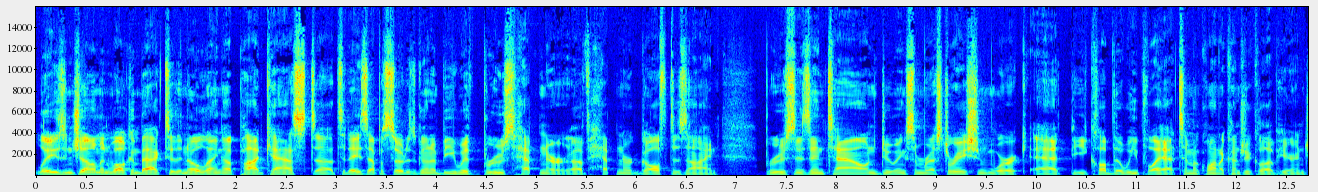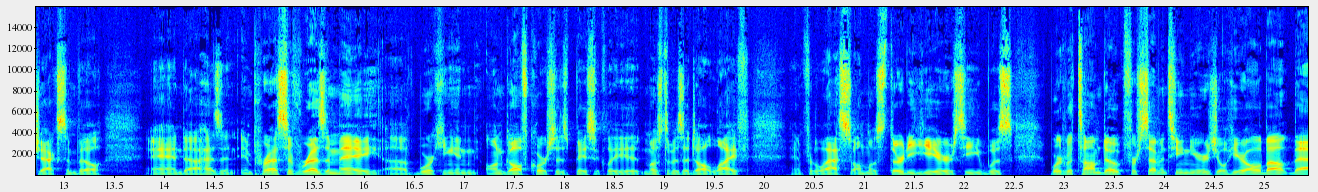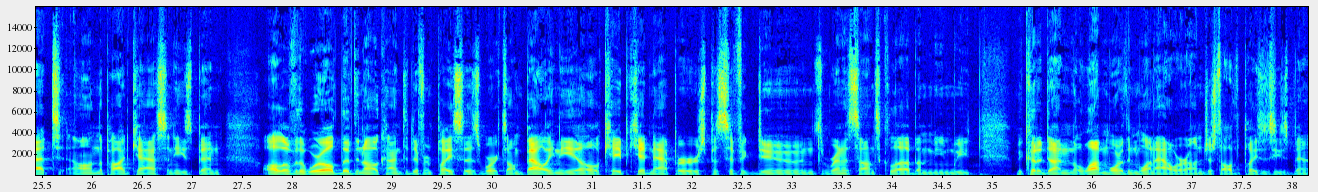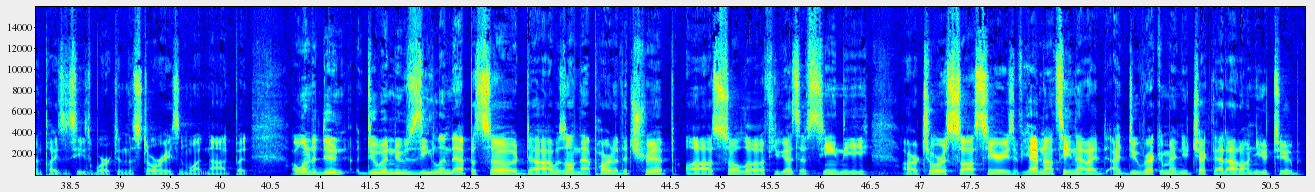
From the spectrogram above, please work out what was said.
Ladies and gentlemen, welcome back to the No Laying Up podcast. Uh, today's episode is going to be with Bruce Hepner of Hepner Golf Design. Bruce is in town doing some restoration work at the club that we play at, Timuquana Country Club here in Jacksonville, and uh, has an impressive resume of working in on golf courses basically most of his adult life. And for the last almost 30 years, he was worked with Tom Doak for 17 years. You'll hear all about that on the podcast, and he's been all over the world, lived in all kinds of different places, worked on Ballyneal, Cape Kidnappers, Pacific Dunes, Renaissance Club. I mean, we we could have done a lot more than one hour on just all the places he's been and places he's worked and the stories and whatnot. But I wanted to do do a New Zealand episode. Uh, I was on that part of the trip uh, solo. If you guys have seen the our tourist sauce series, if you have not seen that, I, I do recommend you check that out on YouTube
